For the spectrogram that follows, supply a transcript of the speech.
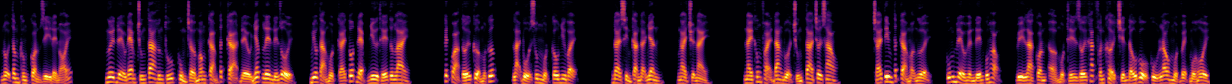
nội tâm không còn gì để nói. Ngươi đều đem chúng ta hứng thú cùng chờ mong cảm tất cả đều nhắc lên đến rồi, miêu tả một cái tốt đẹp như thế tương lai. Kết quả tới cửa một cước, lại bổ sung một câu như vậy. Đại xin cạn đại nhân, ngài chuyện này này không phải đang đùa chúng ta chơi sao? Trái tim tất cả mọi người cũng đều huyền đến cúng họng, vì là còn ở một thế giới khác phấn khởi chiến đấu gỗ cụ lau một vệt mồ hôi.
